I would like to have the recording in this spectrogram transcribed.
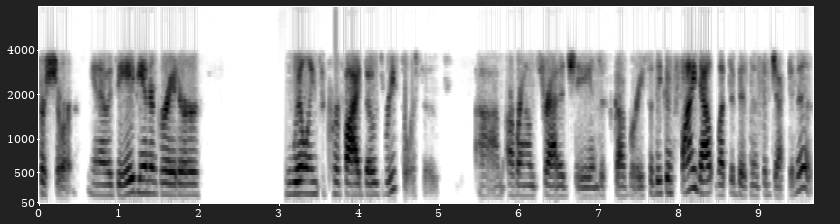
for sure. You know, is the AV integrator willing to provide those resources um, around strategy and discovery so they can find out what the business objective is?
